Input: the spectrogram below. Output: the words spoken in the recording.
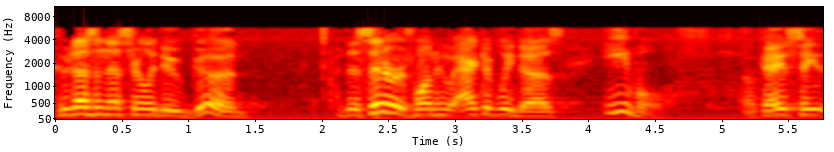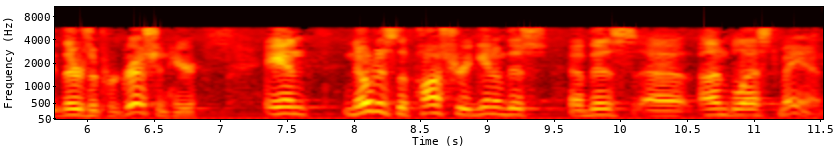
who doesn't necessarily do good. The sinner is one who actively does evil. Okay, see, there's a progression here. And notice the posture again of this of this uh, unblessed man.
